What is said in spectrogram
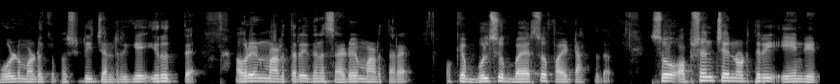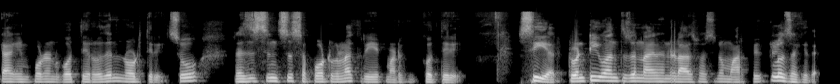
ಹೋಲ್ಡ್ ಮಾಡೋ ಕೆಪಾಸಿಟಿ ಜನರಿಗೆ ಇರುತ್ತೆ. ಅವ್ರೇನ್ ಮಾಡ್ತಾರೆ? ಇದನ್ನ ಸೈಡ್ ವೇ ಮಾಡ್ತಾರೆ. ಓಕೆ ಬುಲ್ಸು ಬಯರ್ಸು ಫೈಟ್ ಆಗ್ತದೆ. ಸೊ ಆಪ್ಷನ್ ಚೇನ್ ನೋಡ್ತೀರಿ, ಏನ್ ಡೇಟಾ ಇಂಪಾರ್ಟೆಂಟ್ ಗೊತ್ತಿರೋದನ್ನ ನೋಡ್ತೀರಿ. ಸೊ ರೆಸಿಸ್ಟೆನ್ಸ್ ಸಪೋರ್ಟ್ಗಳನ್ನ ಕ್ರಿಯೇಟ್ ಮಾಡ್ಕೋತೀರಿ see here twenty one thousand nine hundred ಆಸ್ಪಾಸಿನ ಮಾರ್ಕೆಟ್ ಕ್ಲೋಸ್ ಆಗಿದೆ.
